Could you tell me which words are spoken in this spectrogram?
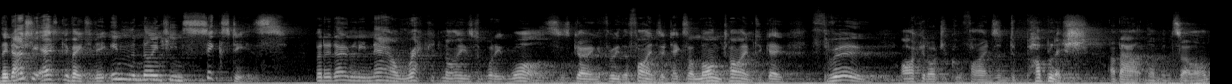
They'd actually excavated it in the 1960s but had only now recognized what it was as going through the finds. It takes a long time to go through archaeological finds and to publish about them and so on.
